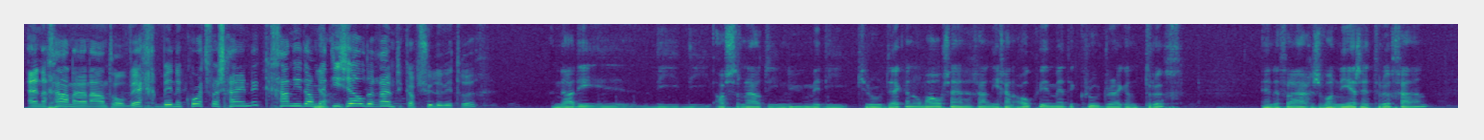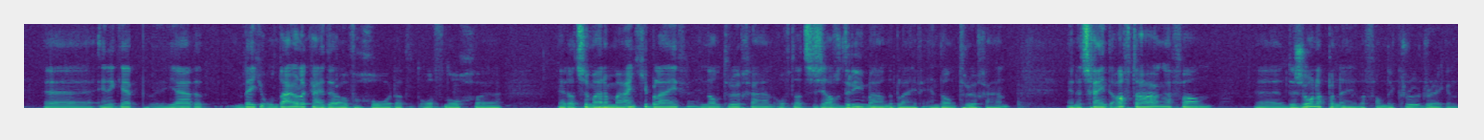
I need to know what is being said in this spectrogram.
En dan ja. gaan er een aantal weg binnenkort waarschijnlijk. Gaan die dan ja. met diezelfde ruimtecapsule weer terug? Nou, die, die, die astronauten die nu met die Crew Dragon omhoog zijn gegaan, die gaan ook weer met de Crew Dragon terug. En de vraag is wanneer ze teruggaan. Uh, en ik heb ja, dat, een beetje onduidelijkheid daarover gehoord. Dat het of nog uh, hè, dat ze maar een maandje blijven en dan teruggaan. Of dat ze zelfs drie maanden blijven en dan teruggaan. En het schijnt af te hangen van uh, de zonnepanelen van de Crew Dragon.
